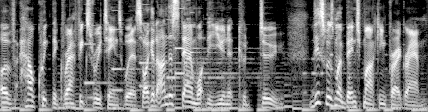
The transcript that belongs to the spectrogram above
of how quick the graphics routines were so I could understand what the unit could do. This was my benchmarking program,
